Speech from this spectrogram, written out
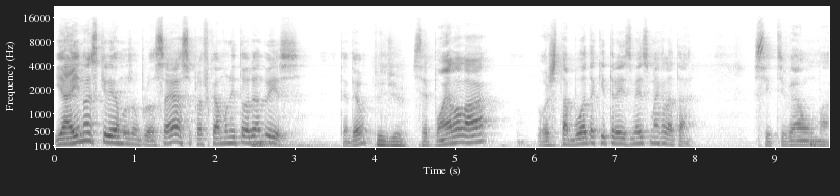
E aí nós criamos um processo para ficar monitorando isso. Entendeu? Entendi. Você põe ela lá, hoje está boa, daqui três meses, como é que ela está? Se tiver uma,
